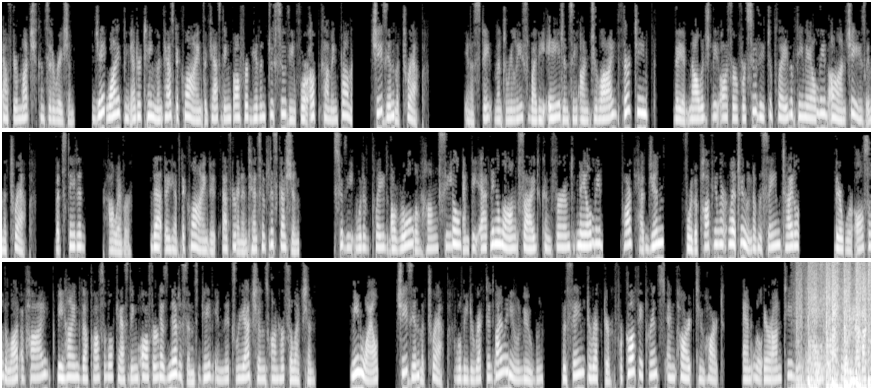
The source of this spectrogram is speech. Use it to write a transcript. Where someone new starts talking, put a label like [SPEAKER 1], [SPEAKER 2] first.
[SPEAKER 1] After much consideration, JYP Entertainment has declined the casting offer given to Suzy for upcoming drama, Cheese in the Trap. In a statement released by the agency on July 13, they acknowledged the offer for Suzy to play the female lead on Cheese in the Trap, but stated, however, that they have declined it after an intensive discussion. Suzy would have played a role of Hong Seol and be acting alongside confirmed male lead Park Hae-jin, for the popular webtoon of the same title. There were also a lot of hype behind the possible casting offer as netizens gave in mixed reactions on her selection. Meanwhile, Cheese in the Trap will be directed by Lee Yoon the same director for Coffee Prince and Heart to Heart, and will air on tvN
